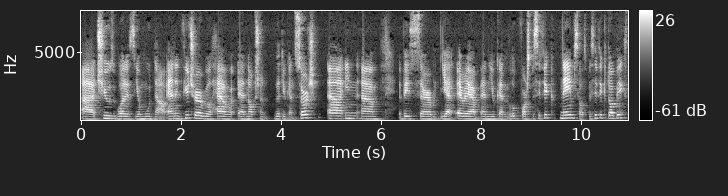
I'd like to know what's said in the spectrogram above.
uh, choose what is your mood now. And in future, we'll have an option that you can search uh, in um, this um, yeah area, and you can look for specific names or specific topics.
